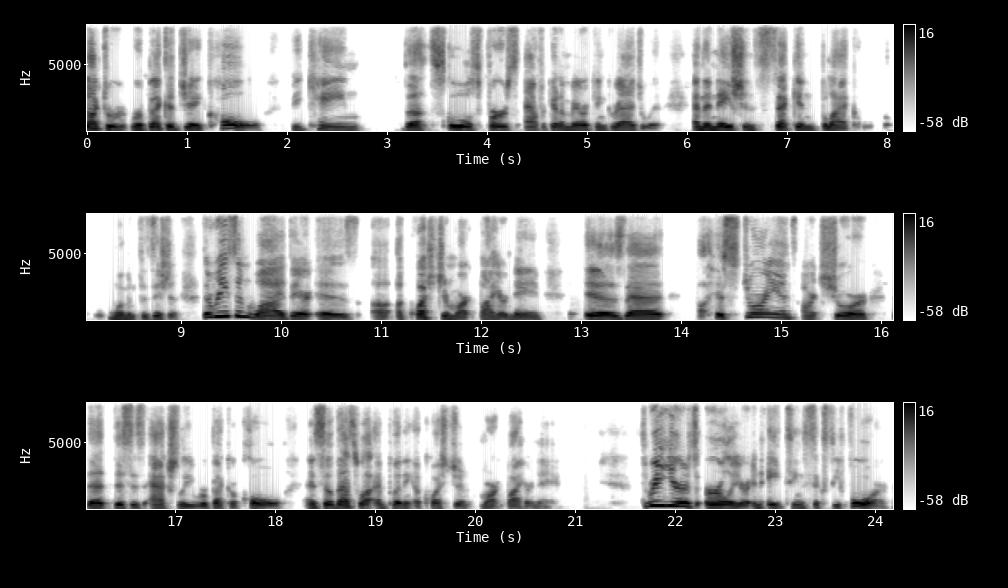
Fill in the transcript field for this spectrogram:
Dr. Rebecca J. Cole became the school's first African American graduate and the nation's second Black woman physician. The reason why there is a, a question mark by her name is that uh, historians aren't sure that this is actually Rebecca Cole. And so that's why I'm putting a question mark by her name. Three years earlier in 1864,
